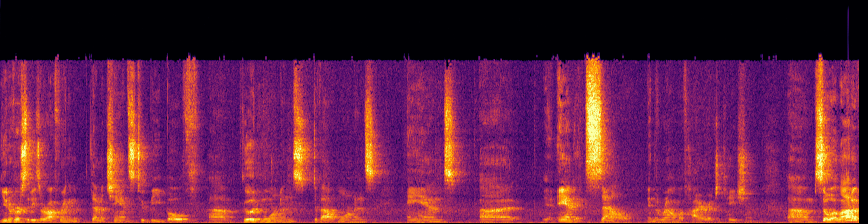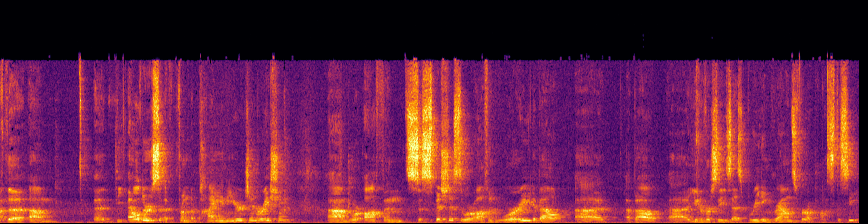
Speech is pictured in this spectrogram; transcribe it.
universities are offering them a chance to be both um, good Mormons, devout Mormons, and uh, and excel in the realm of higher education. Um, so a lot of the um, uh, the elders from the pioneer generation um, were often suspicious. Were often worried about uh, about uh, universities as breeding grounds for apostasy.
